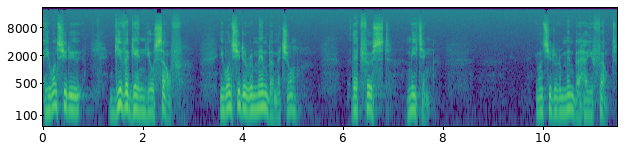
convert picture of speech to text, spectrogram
He wants you to give again yourself. He wants you to remember, Mitchell, that first meeting. He wants you to remember how you felt.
